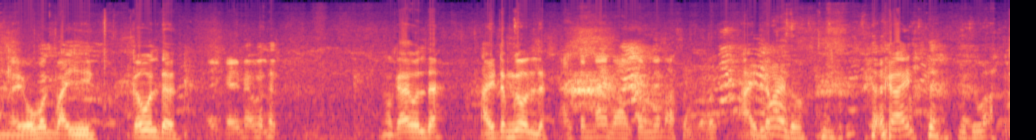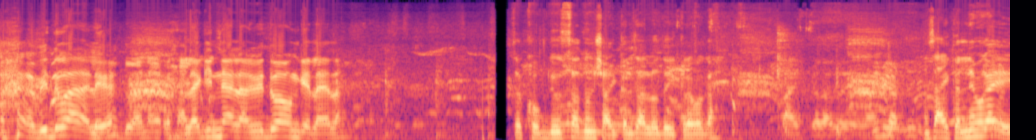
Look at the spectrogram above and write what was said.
नाही हो बघ बाई काय बोलतं काही नाही बोलत. मग काय बोलतं आयटम काय बोलतं आयटम नाही ना आयटम दे ना असेल आयटम काय? विधवा. आले का लगीन नाही आला विधवा होऊन केला याला. तर खूप दिवसातून सायकल चालवतो इकडे बघा. सायकल सायकलने बघा हे.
